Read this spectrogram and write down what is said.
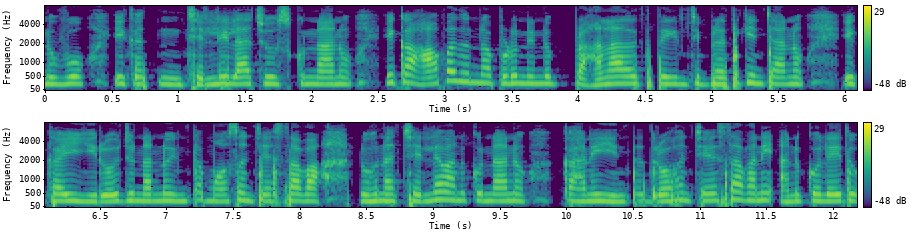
నువ్వు ఇక చెల్లిలా చూసుకున్నాను. ఇక ఆపదున్నప్పుడు నిన్ను ప్రాణాలకు తెగించి బ్రతికించాను. ఇక ఈరోజు నన్ను ఇంత మోసం చేస్తావా? నువ్వు నా చెల్లెవనుకున్నాను కానీ ఇంత ద్రోహం చేస్తావని అనుకోలేదు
